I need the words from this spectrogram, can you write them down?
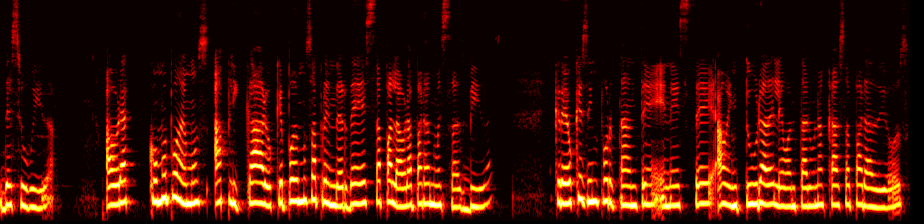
de su vida. Ahora, ¿cómo podemos aplicar o qué podemos aprender de esta palabra para nuestras vidas? Creo que es importante en esta aventura de levantar una casa para Dios,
